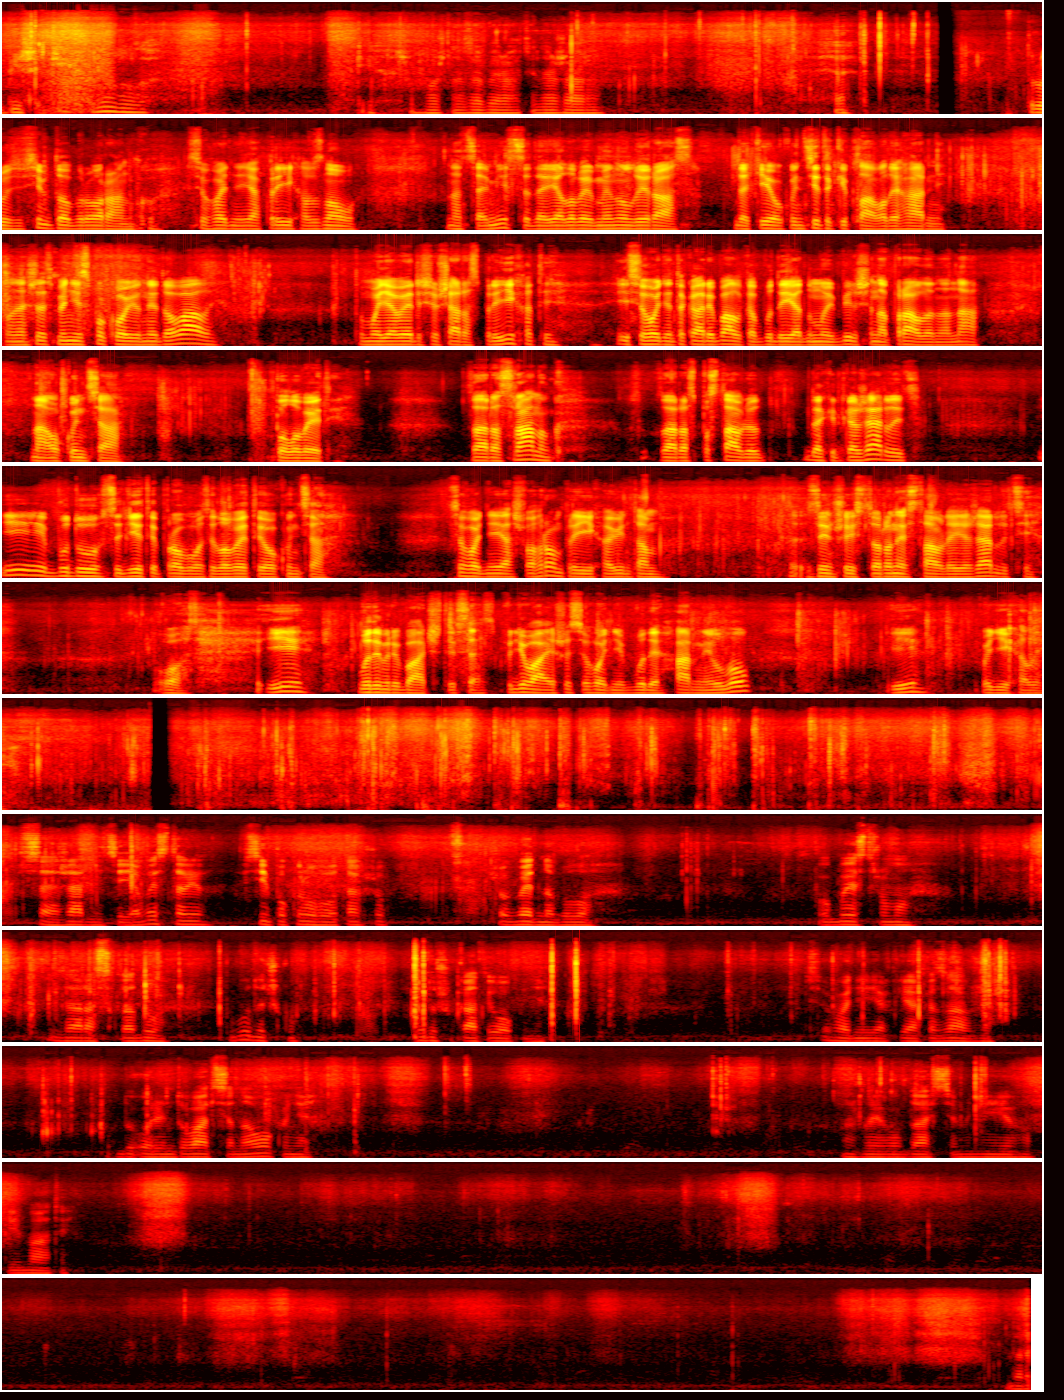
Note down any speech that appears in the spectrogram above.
Більше тих клюнуло. Таких, що можна забирати на жару. Друзі, всім доброго ранку. Сьогодні я приїхав знову на це місце, де я ловив минулий раз, де ті окунці такі плавали гарні. Вони щось мені спокою не давали. Тому я вирішив ще раз приїхати. І сьогодні така рибалка буде, я думаю, більше направлена на, на окунця половити. Зараз ранок, зараз поставлю декілька жерлиць і буду сидіти пробувати ловити окунця. Сьогодні я швагром приїхав, він там з іншої сторони ставляє жерлиці. От. І будемо рибачити все. Сподіваюся, що сьогодні буде гарний улов. І поїхали. Все, жерлиці я виставив, всі по кругу, так, щоб, щоб видно було по-бистрому. Зараз складу вудочку, буду шукати окуня. Сьогодні, як я казав, вже буду орієнтуватися на окуня. Можливо, вдасться мені його піймати.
